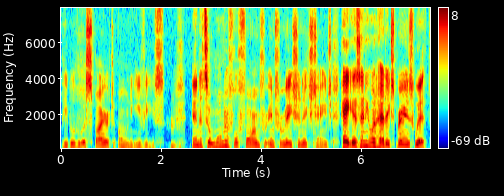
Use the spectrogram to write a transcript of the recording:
people who aspire to own EVs. Mm-hmm. And it's a wonderful forum for information exchange. Hey, has anyone had experience with?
